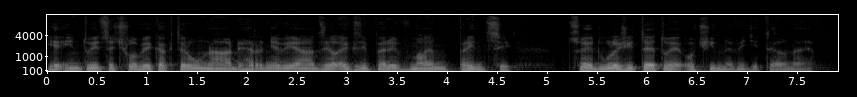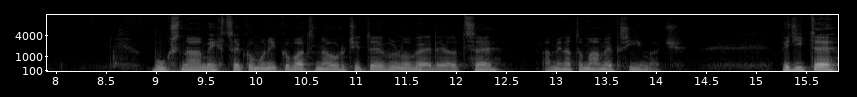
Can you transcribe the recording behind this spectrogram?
je intuice člověka, kterou nádherně vyjádřil Exipery v Malém princi. Co je důležité, to je očím neviditelné. Bůh s námi chce komunikovat na určité vlnové délce a my na to máme přijímač. Vidíte,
